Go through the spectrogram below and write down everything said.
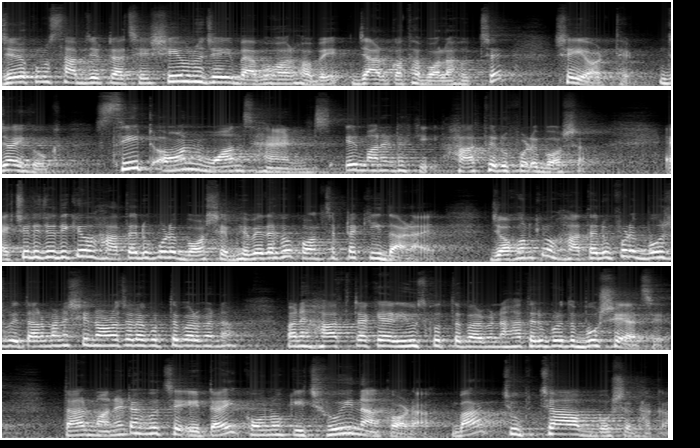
যেরকম সাবজেক্ট আছে সেই অনুযায়ী ব্যবহার হবে, যার কথা বলা হচ্ছে সেই অর্থে। যাই হোক সিট অন ওয়ান্স হ্যান্ডস এর মানেটা কি? হাতের উপরে বসা। অ্যাকচুয়ালি যদি কেউ হাতের উপরে বসে, ভেবে দেখো কনসেপ্টটা কী দাঁড়ায়। যখন কেউ হাতের উপরে বসবে, তার মানে সে নড়াচড়া করতে পারবে না। মানে হাতটাকে আর ইউজ করতে পারবে না, হাতের উপরে তো বসে আছে। তার মানেটা হচ্ছে এটাই, কোনো কিছুই না করা বা চুপচাপ বসে থাকা।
